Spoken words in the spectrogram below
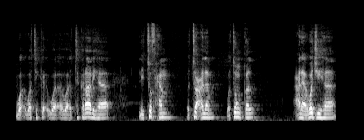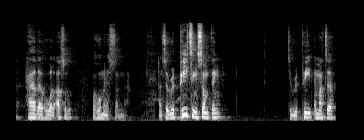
وتكرارها لتفهم وتعلم وتنقل على وجهها هذا هو الأصل وهو من السنة. And so repeating something, to repeat a matter,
